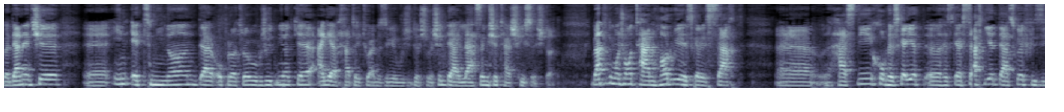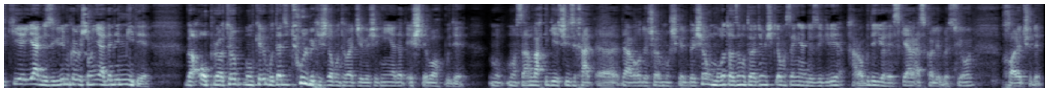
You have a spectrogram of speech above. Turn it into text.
و در این اطمینان در اپراتور وجود میاد که اگر خطایی تو اندازه وجود داشته باشه در لحظه میشه تشخیصش داد. وقتی که ما شما تنها روی حسگر سخت هستی خب حسگر حسگر سخت یه دستگاه فیزیکیه یه اندازه‌گیری می‌کنه به شما یه عددی میده و اپراتور ممکنه مدتی طول بکشه تا متوجه بشه که این عدد اشتباه بوده. مثلا وقتی یه چیزی خط در واقع دچار مشکل بشه اون موقع تازه متوجه میشه که مثلا این اندازه‌گیری خراب بوده یا حسگر از کالیبراسیون خارج شده.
